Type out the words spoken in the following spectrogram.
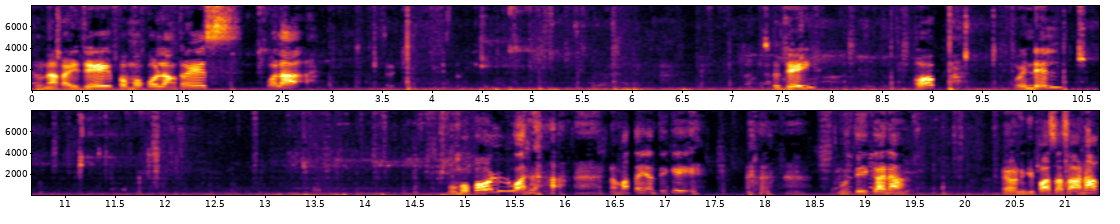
Ito na kay Jay, pumuko lang tres. Wala. To Jay. Op. Wendell. Pumukol. Wala. Namatay ang tiki. Muntika na. Ayun, gipasa sa anak.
